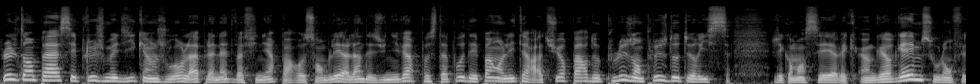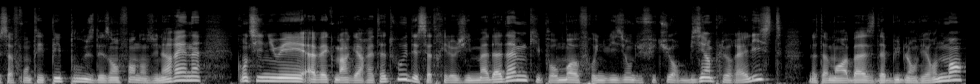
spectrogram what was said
Plus le temps passe et plus je me dis qu'un jour la planète va finir par ressembler à l'un des univers post-apo dépeints en littérature par de plus en plus d'auteuristes. J'ai commencé avec Hunger Games où l'on fait s'affronter Pépouze des enfants dans une arène, continué avec Margaret Atwood et sa trilogie Mad Adam qui pour moi offre une vision du futur bien plus réaliste, notamment à base d'abus de l'environnement,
